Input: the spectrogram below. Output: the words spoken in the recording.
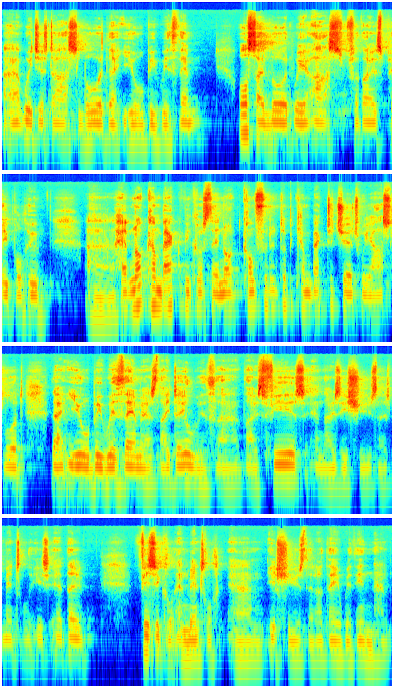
uh, we just ask, Lord, that you'll be with them. Also, Lord, we ask for those people who uh, have not come back because they're not confident to come back to church, we ask, Lord, that you will be with them as they deal with uh, those fears and those issues, those mental issues, uh, the physical and mental um, issues that are there within them.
